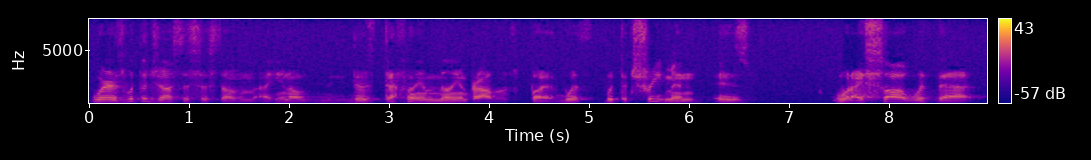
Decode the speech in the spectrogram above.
whereas with the justice system, uh, you know, there's definitely a million problems, but with with the treatment is what I saw with that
